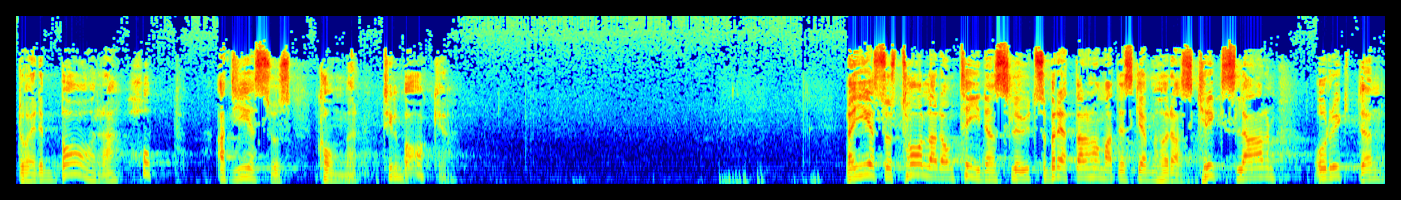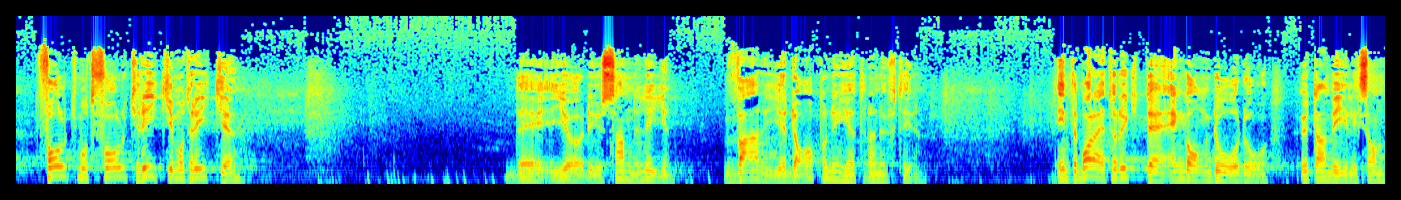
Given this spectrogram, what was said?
Då är det bara hopp att Jesus kommer tillbaka. När Jesus talade om tidens slut så berättade han om att det ska höras krigslarm och rykten, folk mot folk, rike mot rike. Det gör det ju sannerligen varje dag på nyheterna nu för tiden. Inte bara ett rykte en gång då och då, utan vi liksom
